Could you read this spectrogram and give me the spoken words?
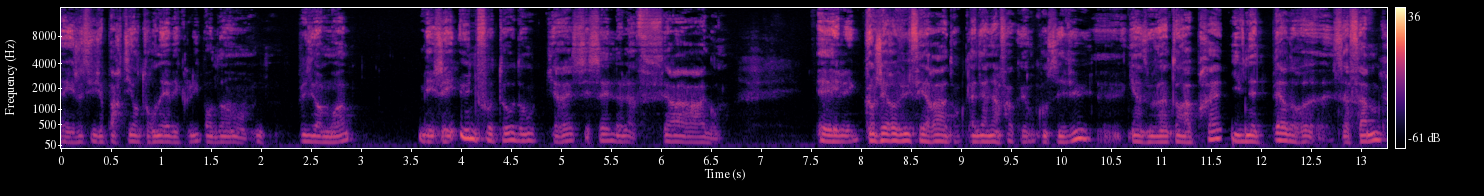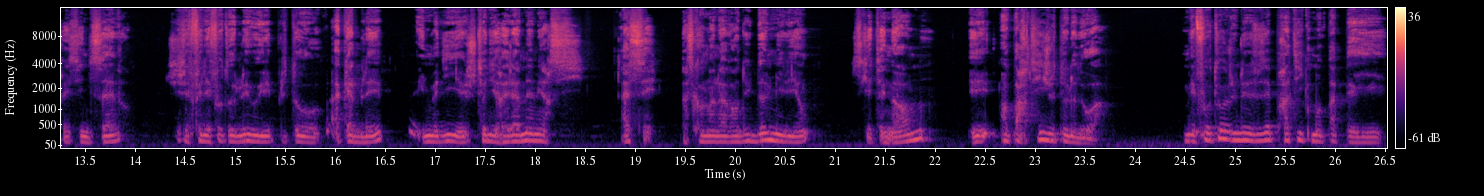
et je suis parti en tournée avec lui pendant plusieurs mois. Mais j'ai une photo, donc, qui reste, c'est celle de la fer à Aragon. Et quand j'ai revu Ferrat, donc la dernière fois qu'on s'est vu, 15 ou 20 ans après, il venait de perdre sa femme, Christine Sèvres. J'ai fait des photos de lui où il est plutôt accablé. Il me dit, je te dirai jamais merci. Assez parce qu'on en a vendu 2 millions, ce qui est énorme, et en partie, je te le dois. Mes photos, je ne les ai pratiquement pas payées.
